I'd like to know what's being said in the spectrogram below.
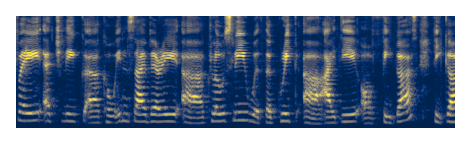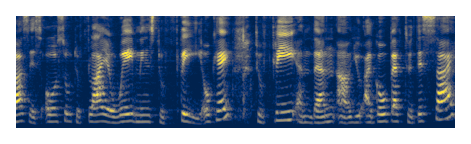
Fei actually uh, coincide very uh, closely with the Greek uh, idea of phagos. Phagos is also to fly away, means to flee, okay? To flee, and then uh, you I go back to this side.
